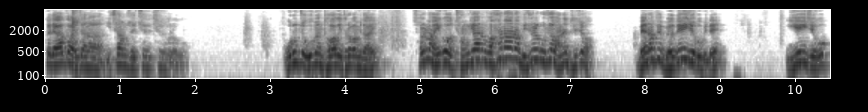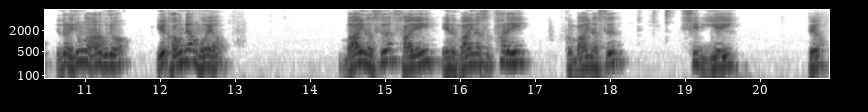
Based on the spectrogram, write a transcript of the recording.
그 내가 아까 그랬잖아. 2차 함수의 최대 최소라고. 오른쪽 우변 더하기 들어갑니다. 설마 이거 전개하는 거 하나하나 미주얼 구조 안 해도 되죠? 맨 앞에 몇 a 제곱이래? 2a 제곱? 얘들아 이 정도는 알아보죠? 얘 가운데 항 뭐예요? 마이너스 4a 얘는 마이너스 8a 그럼 마이너스 12a 돼요?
